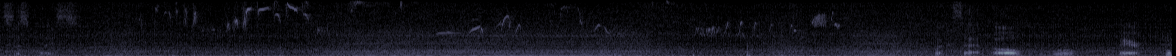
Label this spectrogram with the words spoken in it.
What's this place? What is that? Oh, whoa, bear.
